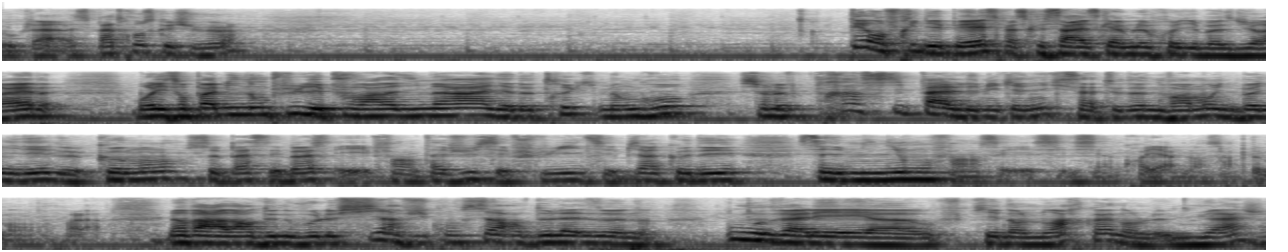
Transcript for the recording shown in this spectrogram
Donc là, c'est pas trop ce que tu veux en free DPS parce que ça reste quand même le premier boss du raid. Bon, ils ont pas mis non plus les pouvoirs d'anima, il y a d'autres trucs, mais en gros, sur le principal des mécaniques, ça te donne vraiment une bonne idée de comment se passent les boss. Et enfin, t'as vu, c'est fluide, c'est bien codé, c'est mignon, enfin, c'est incroyable, hein, simplement. Voilà. Là, on va avoir de nouveau le Fear, vu qu'on sort de la zone où on devait aller, euh, qui est dans le noir, quoi, dans le nuage.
